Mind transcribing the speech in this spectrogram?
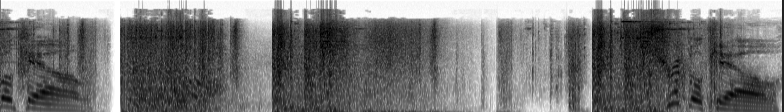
Double kill! Triple kill!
